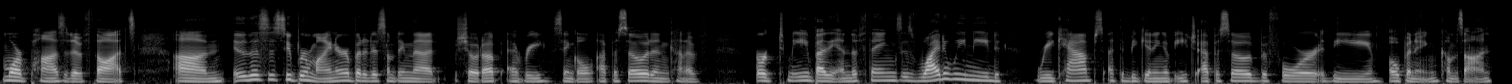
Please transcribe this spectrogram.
more positive thoughts. Um, this is super minor, but it is something that showed up every single episode and kind of irked me by the end of things. Is why do we need recaps at the beginning of each episode before the opening comes on?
